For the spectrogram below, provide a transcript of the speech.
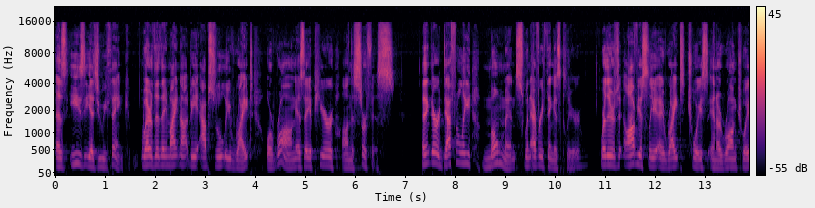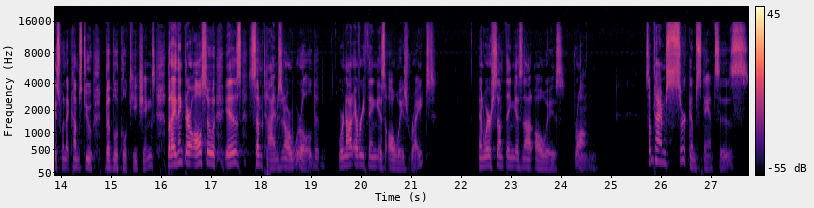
as easy as you think whether they might not be absolutely right or wrong as they appear on the surface. I think there are definitely moments when everything is clear, where there's obviously a right choice and a wrong choice when it comes to biblical teachings. But I think there also is sometimes in our world where not everything is always right and where something is not always wrong. Sometimes circumstances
